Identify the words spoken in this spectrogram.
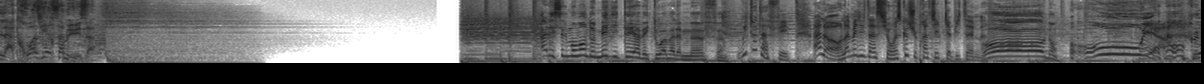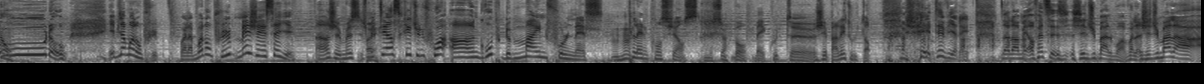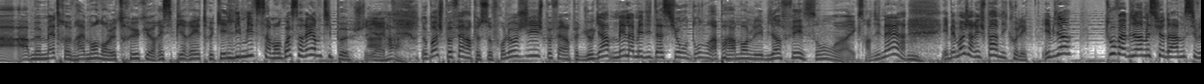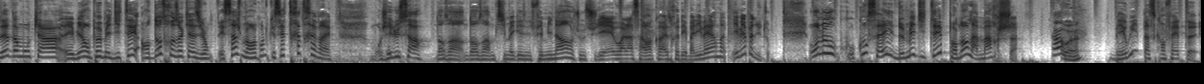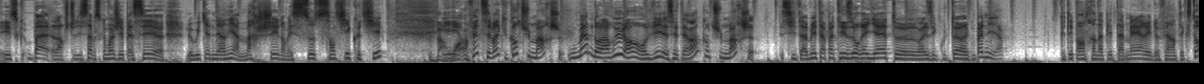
La croisière s'amuse. Allez, c'est le moment de méditer avec toi, Madame Meuf. Oui, tout à fait. Alors, la méditation, est-ce que tu pratiques, capitaine? Oh non Oh, oh, yeah. Oh, que non. Oh, non. Eh bien, moi non plus. Voilà, moi non plus, mais j'ai essayé. Hein, je Ouais. m'étais inscrite une fois à un groupe de mindfulness, Mhm. pleine conscience. Bien sûr. Bon, bah écoute, euh, j'ai parlé tout le temps. j'ai été virée. Non, non, mais en fait, j'ai du mal, moi. Voilà, j'ai du mal à, à- à me mettre vraiment dans le truc, euh, respirer, truquer. Limite, ça m'angoisserait un petit peu, je te dirais. Ah, ah. Donc moi, je peux faire un peu de sophrologie, je peux faire un peu de yoga, mais la méditation, dont apparemment les bienfaits sont euh, extraordinaires, et bien moi, j'arrive pas à m'y coller. Eh bien. Tout va bien, messieurs, dames. Si vous êtes dans mon cas, eh bien, on peut méditer en d'autres occasions. Et ça, je me rends compte que c'est très, très vrai. Bon, j'ai lu ça dans un, dans un petit magazine féminin. Je me suis dit, eh, voilà, ça va encore être des balivernes. Eh bien, pas du tout. On nous co- conseille de méditer pendant la marche. Ah ouais Ben oui, parce qu'en fait, est-ce que, bah, alors je te dis ça parce que moi j'ai passé euh, le week-end dernier à marcher dans mes se- sentiers côtiers. Et Varrois. en fait, c'est vrai que quand tu marches, ou même dans la rue, hein, en ville, etc., quand tu marches, si t'as, mais t'as pas tes oreillettes euh, dans les écouteurs et compagnie, hein, que t'es pas en train d'appeler ta mère et de faire un texto,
